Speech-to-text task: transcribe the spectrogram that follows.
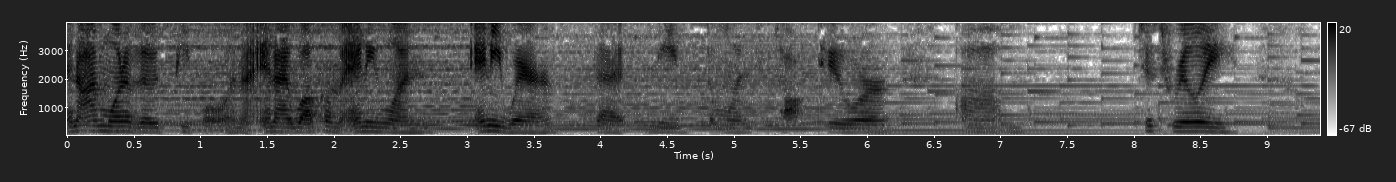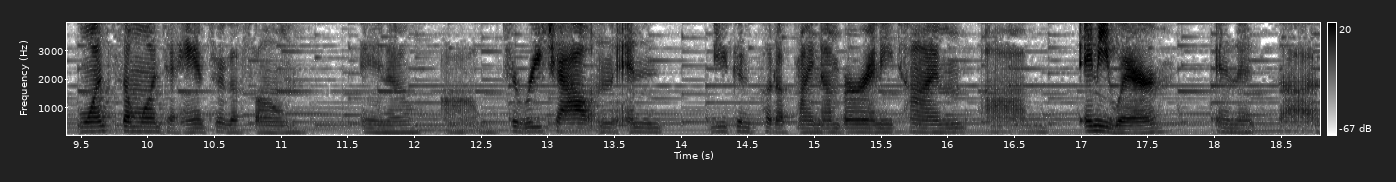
and I'm one of those people, and I, and I welcome anyone anywhere that needs someone to talk to or um, just really wants someone to answer the phone. You know, um, to reach out and, and you can put up my number anytime, um, anywhere, and it's uh,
